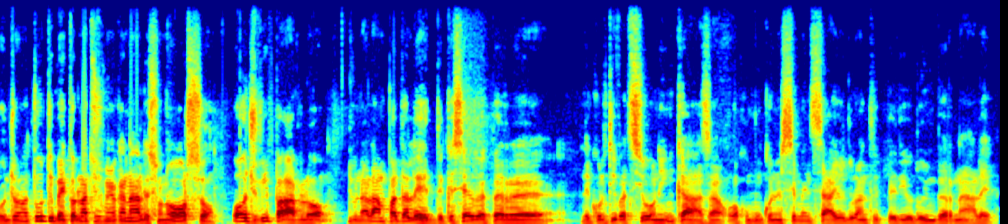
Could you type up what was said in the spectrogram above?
Buongiorno a tutti, bentornati sul mio canale, sono Orso. Oggi vi parlo di una lampada LED che serve per eh, le coltivazioni in casa o comunque nel semenzaio durante il periodo invernale,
